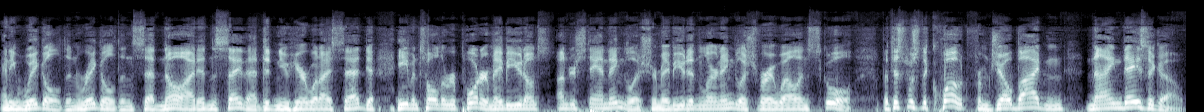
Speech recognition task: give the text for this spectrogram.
And he wiggled and wriggled and said, No, I didn't say that. Didn't you hear what I said? He even told a reporter, maybe you don't understand English or maybe you didn't learn English very well in school. But this was the quote from Joe Biden nine days ago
